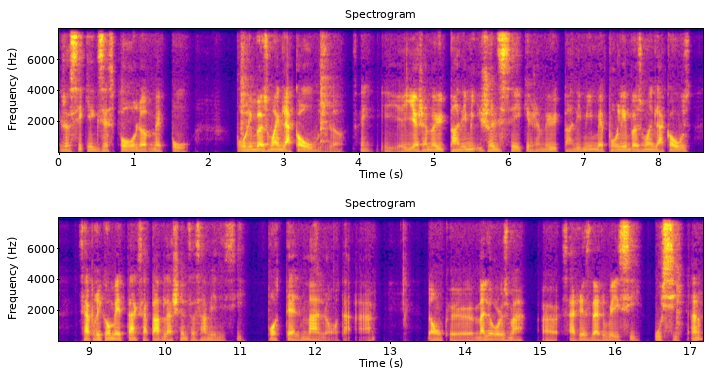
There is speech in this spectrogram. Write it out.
Je sais qu'il n'existe pas, là, mais pour, pour les besoins de la cause, là. Il n'y a jamais eu de pandémie. Je le sais qu'il n'y a jamais eu de pandémie, mais pour les besoins de la cause, ça a pris combien de temps que ça part de la Chine, ça s'en vient ici? pas tellement longtemps. Hein. Donc, euh, malheureusement, euh, ça risque d'arriver ici aussi. Hein.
